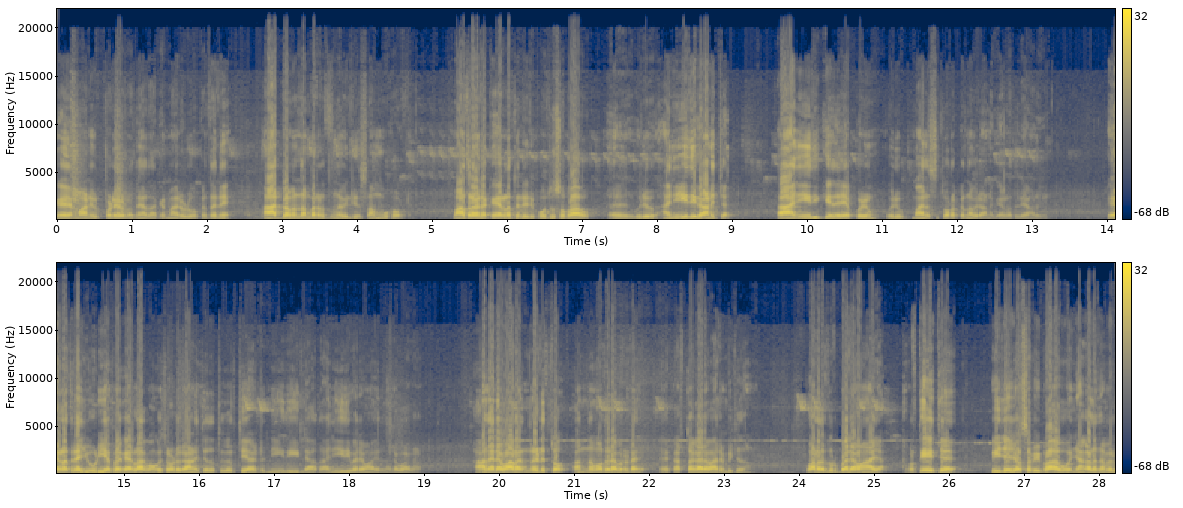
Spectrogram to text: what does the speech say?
കെ എം മാണി ഉൾപ്പെടെയുള്ള നേതാക്കന്മാരോടും ഒക്കെ തന്നെ ആത്മബന്ധം പുലർത്തുന്ന വലിയൊരു സമൂഹമുണ്ട്. മാത്രമല്ല കേരളത്തിന്റെ ഒരു പൊതു സ്വഭാവം ഒരു അനീതി കാണിച്ചാൽ ആ അനീതിക്കെതിരെ എപ്പോഴും ഒരു മനസ്സ് തുറക്കുന്നവരാണ് കേരളത്തിലെ ആളുകൾ. കേരളത്തിലെ യു ഡി എഫ് കേരള കോൺഗ്രസിനോട് കാണിച്ചത് തീർച്ചയായിട്ടും നീതിയില്ലാത്ത അനീതിപരമായൊരു നിലപാടാണ്. ആ നിലപാട് എന്നെടുത്തോ അന്ന് മുതൽ അവരുടെ കഷ്ടകാലം ആരംഭിച്ചതാണ്. വളരെ ദുർബലമായ പ്രത്യേകിച്ച് പി ജെ ജോസഫ് വിഭാഗവും ഞങ്ങൾ തമ്മിൽ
